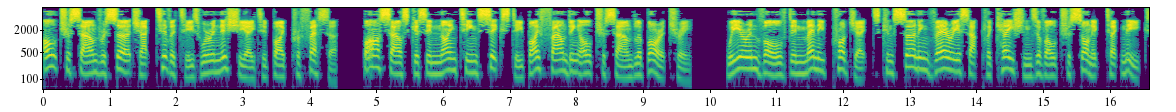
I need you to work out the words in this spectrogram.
Ultrasound research activities were initiated by Professor Barsauskas in 1960 by founding Ultrasound Laboratory. We are involved in many projects concerning various applications of ultrasonic techniques.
